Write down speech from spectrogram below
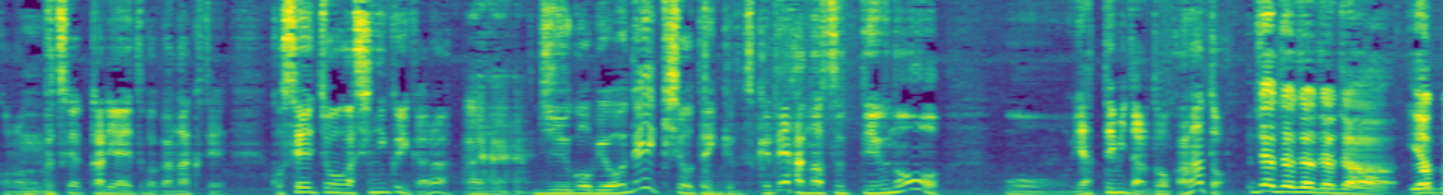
このうんぶつかり合いとかがなくて、こう成長がしにくいから、はいはいはい。15秒で気象転結つけて話すっていうのを、やってみたらどうかなと。じゃあじゃあじゃあじゃあじゃあ、やっ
